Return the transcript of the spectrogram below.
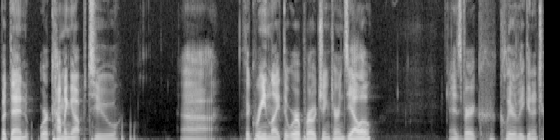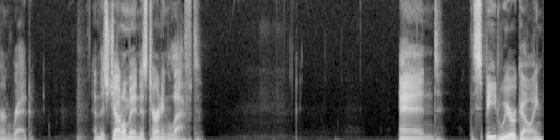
But then we're coming up to uh, the green light that we're approaching turns yellow, and it's very c- clearly going to turn red. And this gentleman is turning left and the speed we were going,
